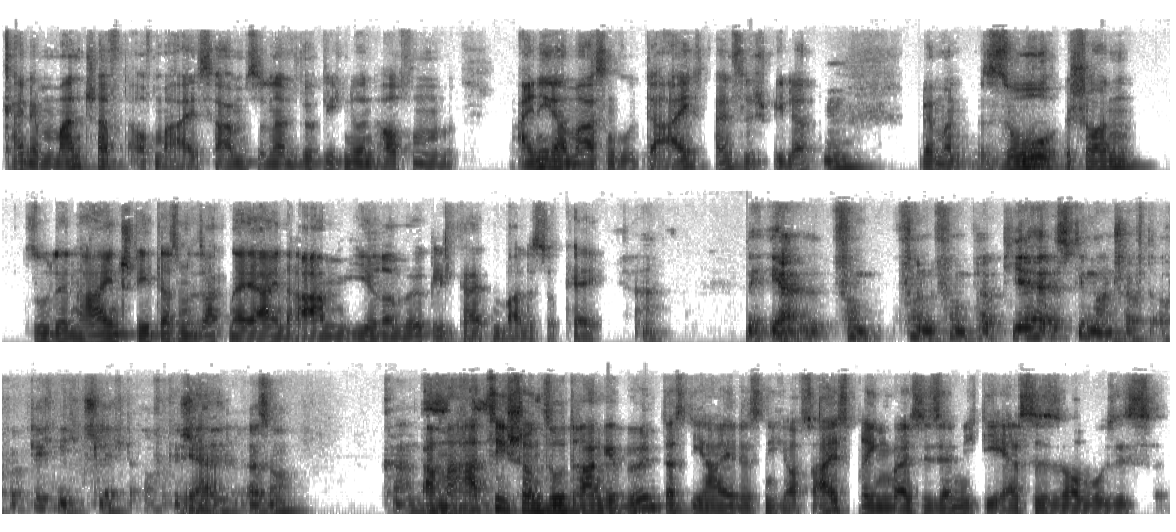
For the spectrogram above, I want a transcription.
keine Mannschaft auf dem Eis haben, sondern wirklich nur einen Haufen einigermaßen guter Einzelspieler. Mhm. Wenn man so schon zu den Haien steht, dass man sagt, naja, im Rahmen ihrer Möglichkeiten war das okay. Ja. Ja, vom, von, vom Papier her ist die Mannschaft auch wirklich nicht schlecht aufgestellt. Ja. Also kannst. Aber man hat sich schon so dran gewöhnt, dass die Haie das nicht aufs Eis bringen, weil es ist ja nicht die erste Saison, wo es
